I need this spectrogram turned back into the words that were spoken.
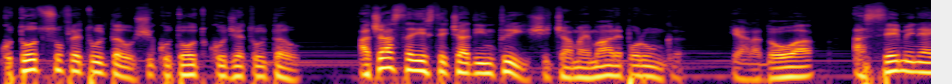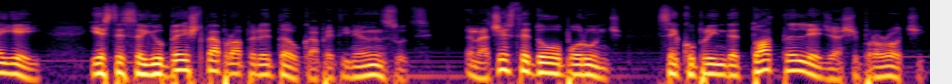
cu tot sufletul tău și cu tot cugetul tău. Aceasta este cea din tâi și cea mai mare poruncă. Iar a doua, asemenea ei, este să iubești pe aproapele tău ca pe tine însuți. În aceste două porunci se cuprinde toată legea și prorocii.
